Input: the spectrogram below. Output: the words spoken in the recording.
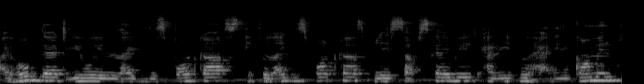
I hope that you will like this podcast. If you like this podcast, please subscribe it, and if you had any comment,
